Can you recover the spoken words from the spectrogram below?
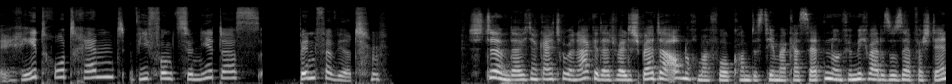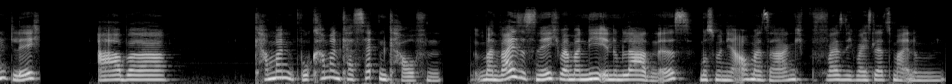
Retro-Trend, wie funktioniert das? Bin verwirrt. Stimmt, da habe ich noch gar nicht drüber nachgedacht, weil das später auch noch mal vorkommt, das Thema Kassetten. Und für mich war das so selbstverständlich. Aber kann man, wo kann man Kassetten kaufen? Man weiß es nicht, weil man nie in einem Laden ist, muss man ja auch mal sagen. Ich weiß nicht, weil ich das letzte Mal in einem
